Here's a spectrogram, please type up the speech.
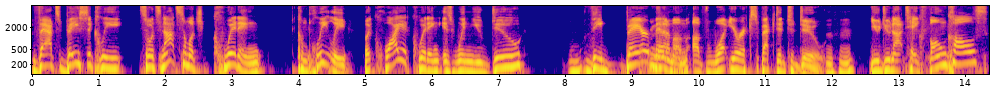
That's basically so. It's not so much quitting completely, but quiet quitting is when you do the bare minimum, of what you're expected to do. Mm-hmm. You do not take phone calls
